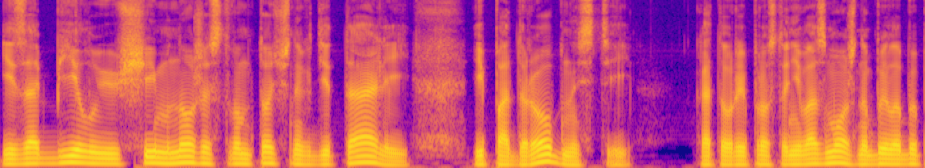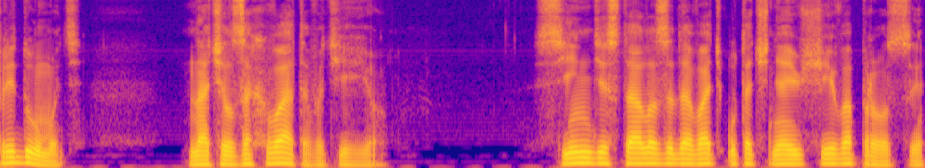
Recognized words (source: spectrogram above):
изобилующий множеством точных деталей и подробностей, которые просто невозможно было бы придумать, начал захватывать ее. Синди стала задавать уточняющие вопросы,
